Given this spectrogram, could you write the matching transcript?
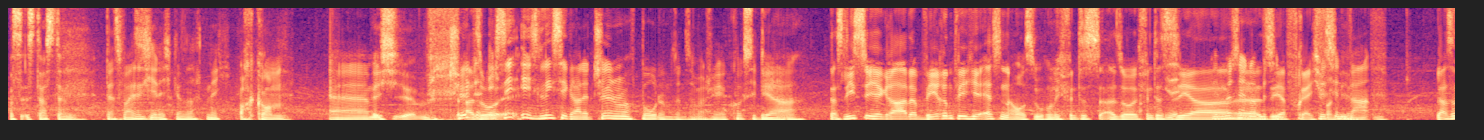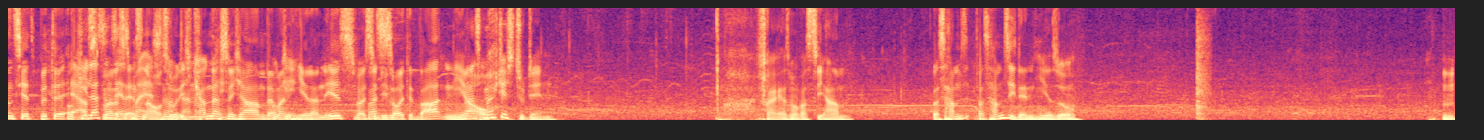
Was ist das denn? Das weiß ich ehrlich gesagt nicht. Ach komm. Ähm, Ich, äh, also, ich, ich lese hier gerade Children of Bodom sind zum Beispiel. Guckst du dir ja. an. Das liest du hier gerade, während wir hier Essen aussuchen. Ich finde das, also, ich finde das sehr, ja äh, bisschen, sehr frech von dir. warten. Lass uns jetzt bitte Okay, erstmal das erst Essen essen aussuchen. Ich kann das okay. nicht haben, wenn Okay. man hier dann ist. Weißt Was- du, die Leute warten hier Was auch. möchtest du denn? Ich frage erstmal, was die haben. Was haben, sie- was haben sie denn hier so? Hm,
